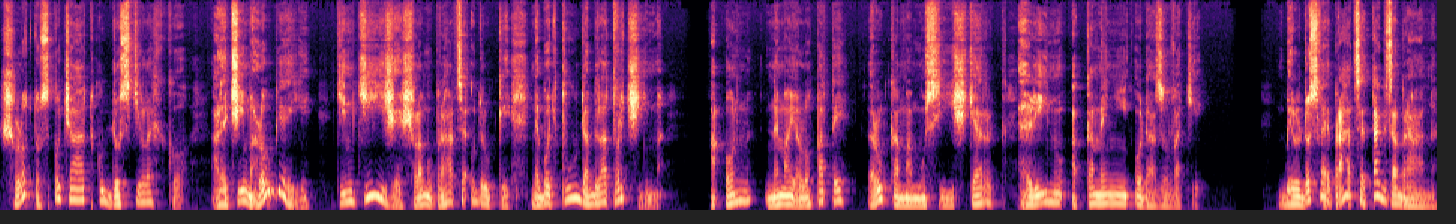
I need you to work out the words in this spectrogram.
Šlo to zpočátku dosti lehko, ale čím hlouběji, tím tíže šla mu práce od ruky, neboť půda byla tvrdším. A on nemaje lopaty, rukama musí štěrk, hlínu a kamení odazovati. Byl do své práce tak zabrán,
